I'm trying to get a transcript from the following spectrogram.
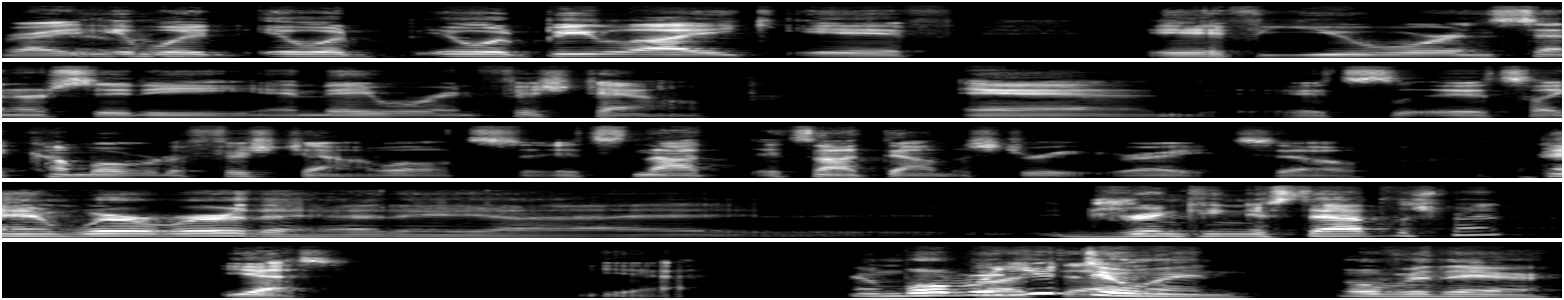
Right? It would it would it would be like if if you were in Center City and they were in Fishtown, and it's it's like come over to Fishtown. Well, it's it's not it's not down the street, right? So And where were they? At a uh, drinking establishment? yes, yeah. And what were But, you uh, doing over there,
